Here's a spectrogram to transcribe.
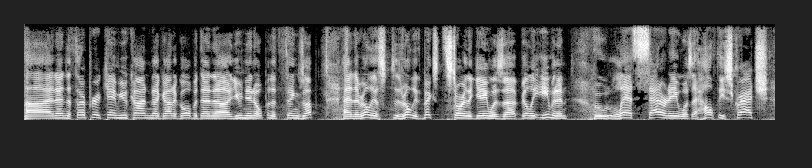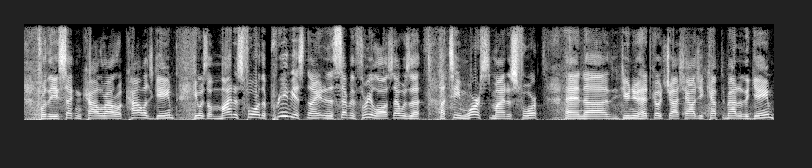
and then the third period came. UConn uh, got a goal, but then uh, Union opened things up. And the really, really the big story of the game was uh, Ville Immonen, who last Saturday was a healthy scratch for the second Colorado College game. He was a minus four the previous night in the 7-3 loss. That was a, a team worst minus four. And uh, Union head coach Josh Hauge kept him out of the game,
